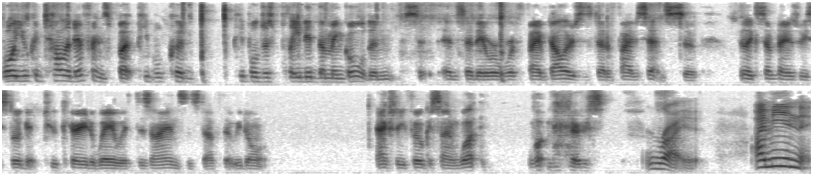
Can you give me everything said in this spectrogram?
Well, you could tell the difference, but people could people just plated them in gold and and said they were worth five dollars instead of five cents. So I feel like sometimes we still get too carried away with designs and stuff that we don't actually focus on what what matters. Right. I mean,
